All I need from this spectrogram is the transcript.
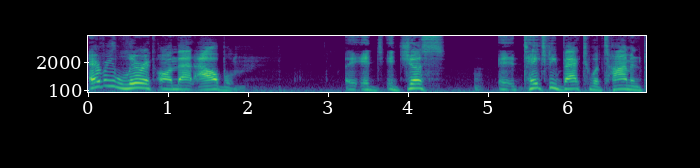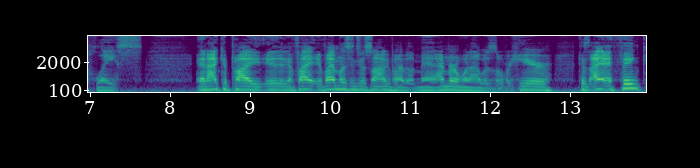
every lyric on that album it it just it takes me back to a time and place. And I could probably if I if I'm listening to a song I could probably be like man I remember when I was over here. Because I, I think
